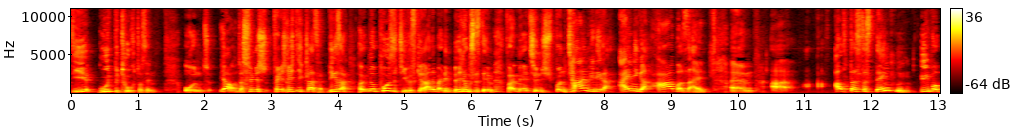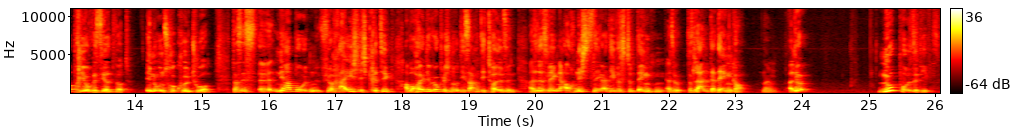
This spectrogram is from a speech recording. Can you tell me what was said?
die gut betuchter sind. Und ja, das finde ich, find ich richtig klasse. Wie gesagt heute nur Positives, gerade bei dem Bildungssystem fallen mir jetzt schon spontan wieder einige Abers ein. Ähm, äh, auch dass das Denken überpriorisiert wird in unserer Kultur. Das ist äh, Nährboden für reichlich Kritik, aber heute wirklich nur die Sachen die toll sind. Also deswegen auch nichts Negatives zum Denken, also das Land der Denker. Ne? Also nur Positives.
